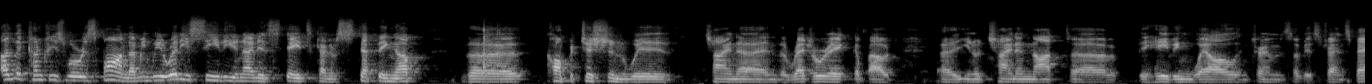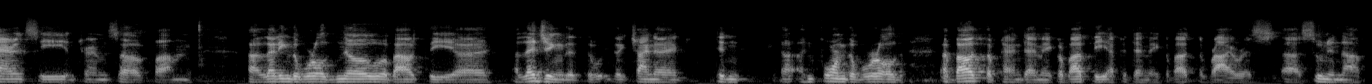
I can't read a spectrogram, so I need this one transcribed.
other countries will respond? I mean, we already see the United States kind of stepping up the competition with China and the rhetoric about, uh, you know, China not uh, behaving well in terms of its transparency, in terms of um, uh, letting the world know about the uh, alleging that, the, that China didn't uh, inform the world about the pandemic, about the epidemic, about the virus uh, soon enough.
